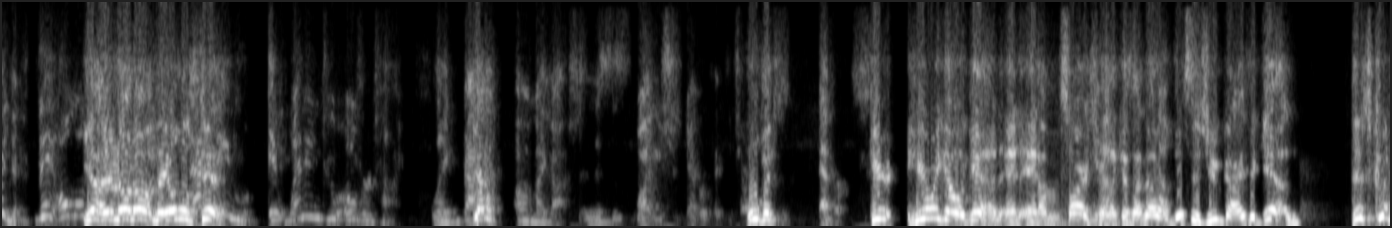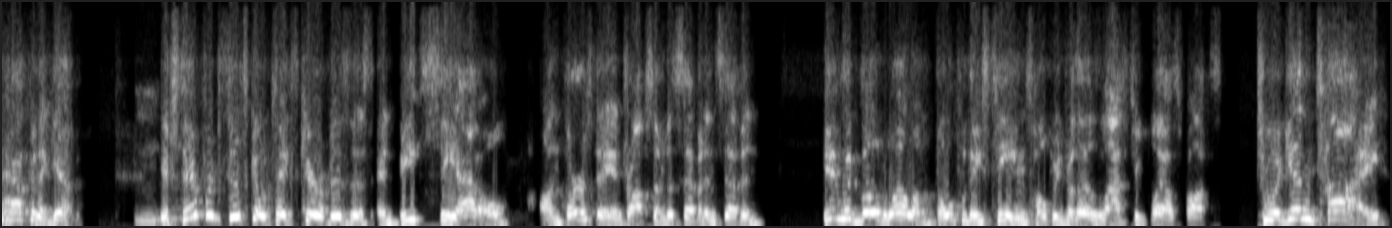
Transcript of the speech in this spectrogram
did. They almost. Yeah, did. no, no, they almost did. Game, it went into overtime. Like that. Yeah. Oh my gosh! And this is why you should never pick the Chargers. Well, but ever. Here, here we go again, and and I'm sorry, Yeah. Samantha, because I know this is you guys again. This could happen again. Mhm. If San Francisco takes care of business and beats Seattle on Thursday and drops them to seven and seven, it would bode well of both of these teams hoping for those last two playoff spots to again tie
